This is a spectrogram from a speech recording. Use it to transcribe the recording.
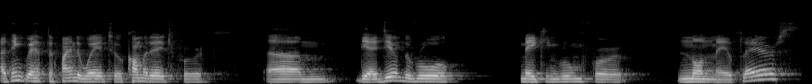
I think we have to find a way to accommodate for um, the idea of the rule, making room for non-male players,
